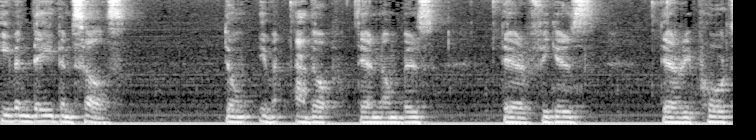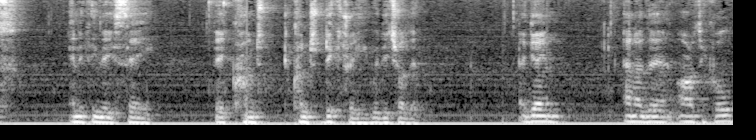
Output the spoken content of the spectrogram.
even they themselves don't even add up their numbers, their figures, their reports anything they say, they're con- contradictory with each other. Again, another article,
